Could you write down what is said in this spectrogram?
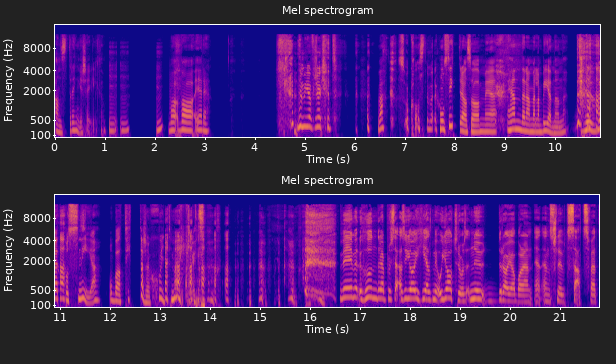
anstränger sig. Liksom. Mm. Mm. Vad vad är det? Nej, men jag försöker. Va? Så konstig människa. Hon sitter alltså med händerna mellan benen, huvudet på sne och bara tittar så här skitmärkligt. Nej, men hundra procent. Alltså, jag är helt med. Och jag tror, nu drar jag bara en, en, en slutsats. För att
